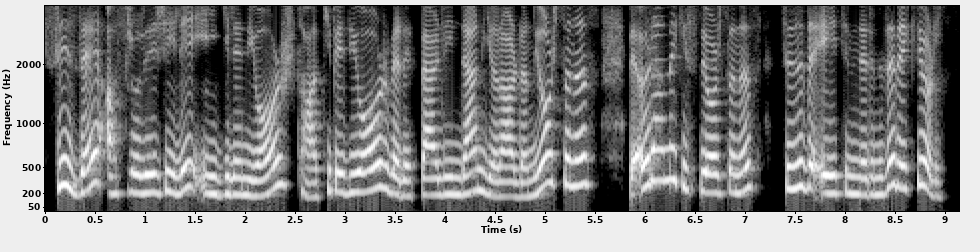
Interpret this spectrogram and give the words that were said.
siz de astroloji ile ilgileniyor, takip ediyor ve rehberliğinden yararlanıyorsanız ve öğrenmek istiyorsanız sizi de eğitimlerimize bekliyoruz.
